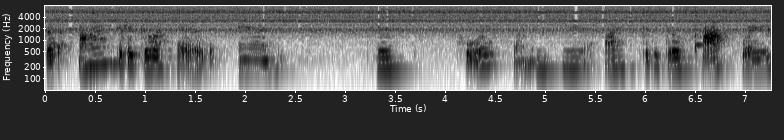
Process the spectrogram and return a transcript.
But I'm going to go ahead and just pour some in here. I'm going to go halfway.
